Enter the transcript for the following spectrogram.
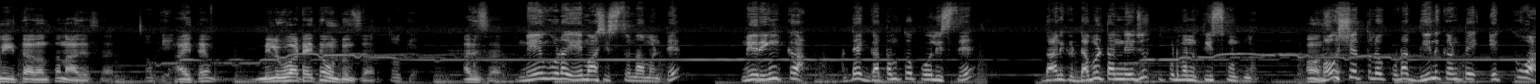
మిగతాదంతా నాదే సార్. ఓకే. అయితే మిలుగుబాటు అయితే ఉంటుంది సార్. ఓకే. అది సార్. మేము కూడా ఏం ఆశిస్తున్నామంటే మీరు ఇంకా అంటే గతంతో పోలిస్తే దానికి డబుల్ టన్నేజ్ ఇప్పుడు మనం తీసుకుంటున్నాం. భవిష్యత్తులో కూడా దీనికంటే ఎక్కువ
